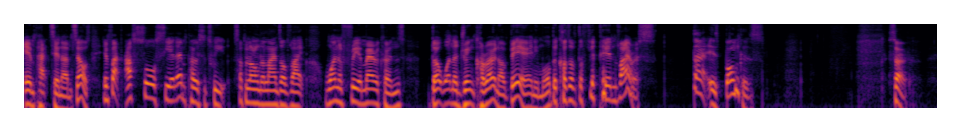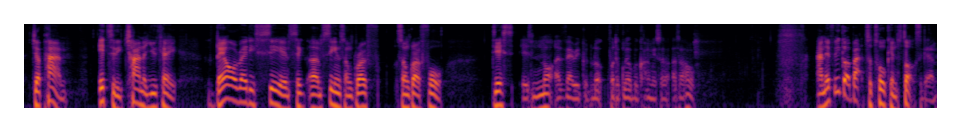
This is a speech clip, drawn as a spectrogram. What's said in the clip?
impacting themselves. In fact, I saw CNN post a tweet something along the lines of like one in three Americans don't want to drink Corona beer anymore because of the flipping virus. That is bonkers. So, Japan, Italy, China, UK, they're already seeing um, seeing some growth some growth fall. This is not a very good look for the global economy as a, as a whole. And if we go back to talking stocks again,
